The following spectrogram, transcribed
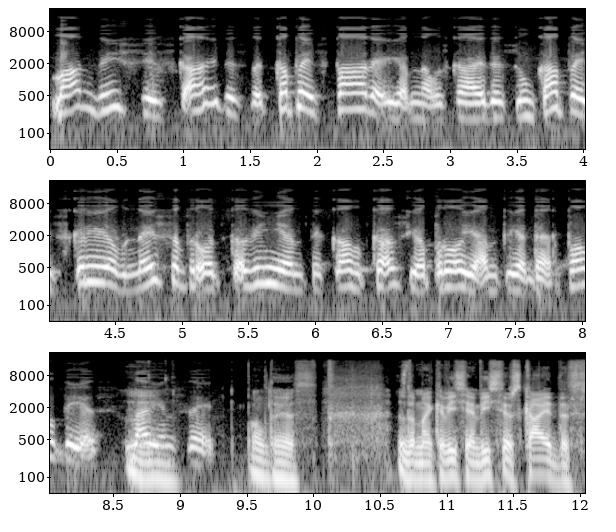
Man viss ir skaidrs, bet kāpēc pārējiem nav skaidrs un kāpēc Krievi nesaprot, ka viņiem te kaut kas joprojām pieder? Paldies! Lai mm. jums veids! Paldies! Es domāju, ka visiem viss ir skaidrs.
